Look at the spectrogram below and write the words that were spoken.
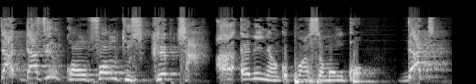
That doesn't conform to scripture, a ɛne nyankopɔn asɛm nkɔ. That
